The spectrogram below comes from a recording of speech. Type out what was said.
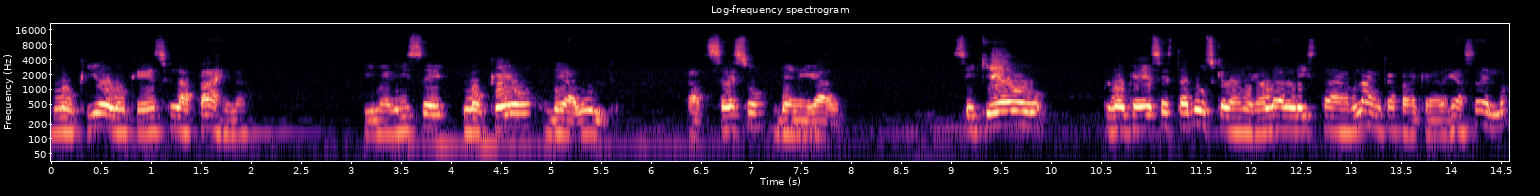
bloqueó lo que es la página y me dice bloqueo de adulto, acceso denegado. Si quiero lo que es esta búsqueda, agregar la lista blanca para que me deje hacerlo,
